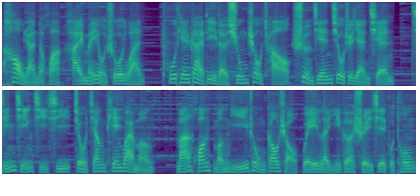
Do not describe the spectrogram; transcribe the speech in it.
浩然的话还没有说完，铺天盖地的凶兽潮瞬间就至眼前，仅仅几息就将天外盟、蛮荒盟一众高手围了一个水泄不通。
